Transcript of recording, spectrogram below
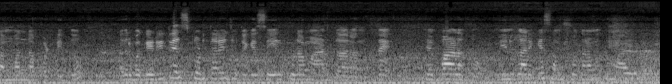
ಸಂಬಂಧಪಟ್ಟಿದ್ದು. ಅದ್ರ ಬಗ್ಗೆ ಡೀಟೇಲ್ಸ್ ಕೊಡ್ತಾರೆ. ಜೊತೆಗೆ ಸೇಲ್ ಕೂಡ ಮಾಡ್ತಾರಂತೆ. ಹೆಬ್ಬಾಳದ್ದು ಮೀನುಗಾರಿಕೆ ಸಂಶೋಧನಾ ಮತ್ತು ಮಾರುಕಟ್ಟೆ.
